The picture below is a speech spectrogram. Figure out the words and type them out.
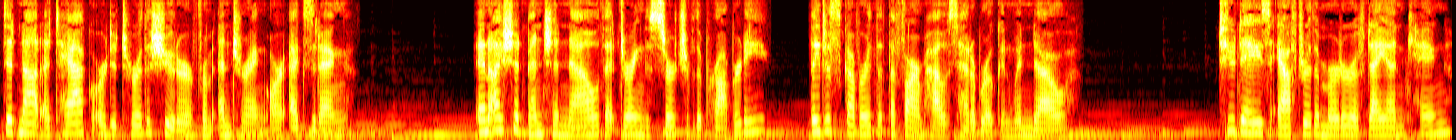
did not attack or deter the shooter from entering or exiting. And I should mention now that during the search of the property, they discovered that the farmhouse had a broken window. Two days after the murder of Diane King,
